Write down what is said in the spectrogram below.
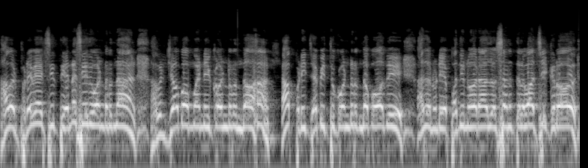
அவர் பிரவேசித்து என்ன செய்து கொண்டிருந்தான்? அவன் ஜெபம் பண்ணி கொண்டிருந்தான். அப்படி ஜெபித்து கொண்டிருந்த போது அதனுடைய பதினோராவது வசனத்தில் வாசிக்கிறோம்.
